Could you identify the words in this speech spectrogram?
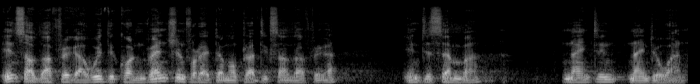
in South Africa with the Convention for a Democratic South Africa in December 1991.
